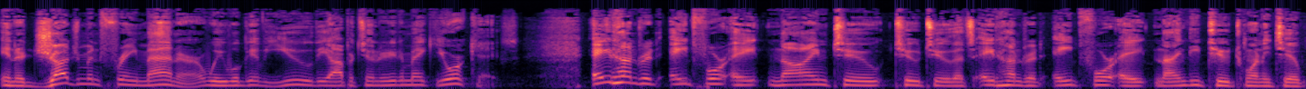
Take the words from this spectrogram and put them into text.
in a judgment free manner, we will give you the opportunity to make your case. 800 848 9222. That's 800 848 9222.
